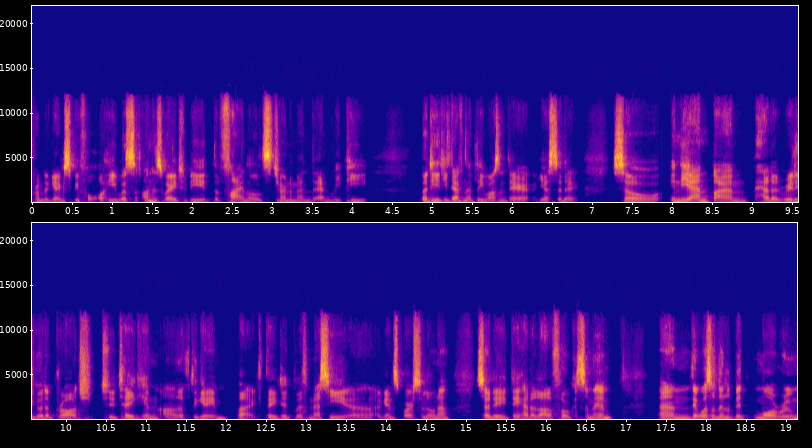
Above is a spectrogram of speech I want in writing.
from the games before, he was on his way to be the finals tournament MVP, but he, he definitely wasn't there yesterday. So in the end, Bayern had a really good approach to take him out of the game, like they did with Messi uh, against Barcelona. So they they had a lot of focus on him, and there was a little bit more room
